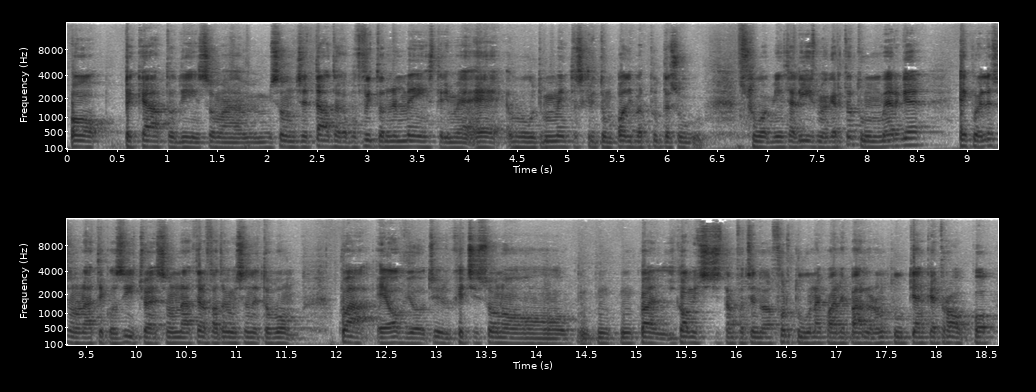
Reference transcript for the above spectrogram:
ho peccato di, insomma, mi sono gettato a capofitto nel mainstream e ultimamente ho scritto un po' di battute su, su ambientalismo e Greta Thunberg e quelle sono nate così, cioè sono nate dal fatto che mi sono detto, boh, qua è ovvio che ci sono, qua i comici ci stanno facendo la fortuna, qua ne parlano tutti, anche troppo,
